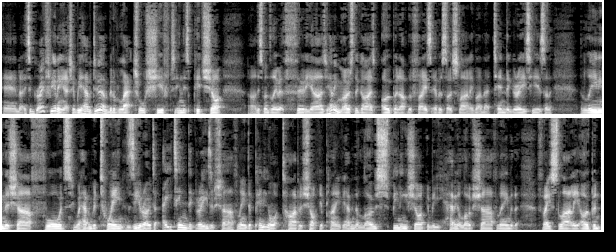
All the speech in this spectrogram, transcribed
and uh, it's a great feeling actually. We have do have a bit of lateral shift in this pitch shot. Uh, this one's only about 30 yards. You're having most of the guys open up the face ever so slightly by about 10 degrees here, so leaning the shaft forwards. We're having between 0 to 18 degrees of shaft lean, depending on what type of shot you're playing. If you're having the low spinning shot, you'll be having a lot of shaft lean with the face slightly open.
